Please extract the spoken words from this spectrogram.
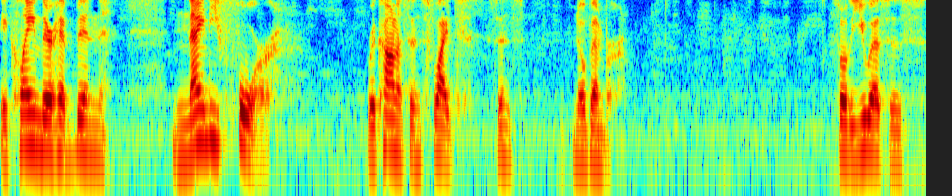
It claimed there had been 94 reconnaissance flights since November. So the U.S. is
